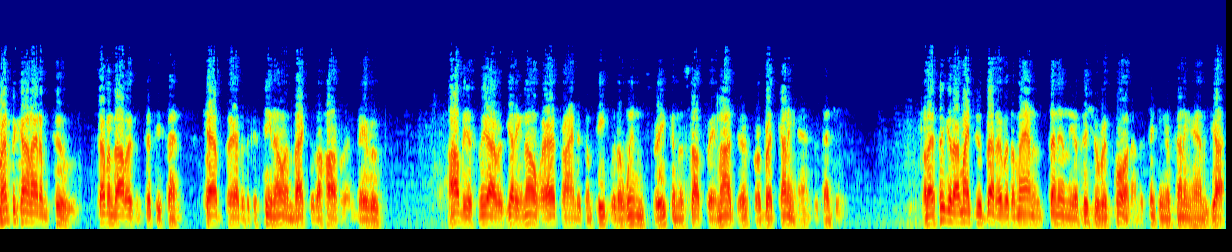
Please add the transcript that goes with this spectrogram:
Expense account item two, seven dollars and fifty cents. Cab fare to the casino and back to the harbor in Beirut. Obviously, I was getting nowhere trying to compete with a win streak and the sultry Nadja for Brett Cunningham's attention. But I figured I might do better with the man who'd sent in the official report on the sinking of Cunningham's yacht,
